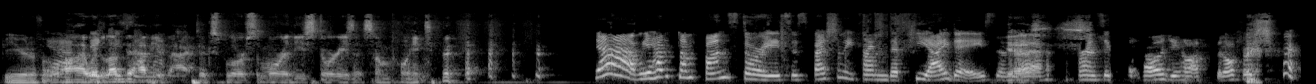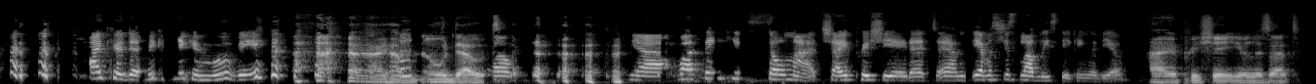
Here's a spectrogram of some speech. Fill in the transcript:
Beautiful. Yeah, well, I would love to so have much. you back to explore some more of these stories at some point. yeah, we have some fun stories, especially from the PI days in yes. the Forensic Pathology Hospital for sure. I could we could make a movie. I have no doubt. So, yeah. Well, thank you so much. I appreciate it, and it was just lovely speaking with you. I appreciate you, Lizette.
